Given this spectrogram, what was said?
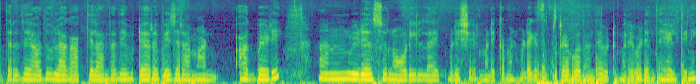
ಥರದ್ದು ಯಾವುದೂ ವ್ಲಾಗ್ ಆಗ್ತಿಲ್ಲ ಅಂತ ದಯವಿಟ್ಟು ಯಾರು ಬೇಜಾರು ಮಾಡಿ ಆಗಬೇಡಿ. ನನ್ನ ವೀಡಿಯೋಸು ನೋಡಿ, ಲೈಕ್ ಮಾಡಿ, ಶೇರ್ ಮಾಡಿ, ಕಮೆಂಟ್ ಮಾಡಿ ಸಬ್ಸ್ಕ್ರೈಬ್ ಆಗೋದಂತ ದಯವಿಟ್ಟು ಮರಿಬೇಡಿ ಅಂತ ಹೇಳ್ತೀನಿ.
